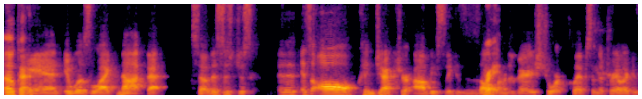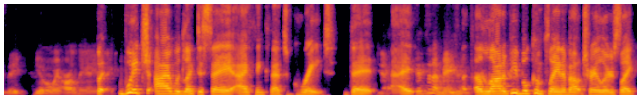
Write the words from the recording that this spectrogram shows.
okay. and it was like not that so this is just it's all conjecture obviously because this is all Right. from the very short clips in the trailer because they give away hardly anything But which I would like to say, I think that's great. That Yeah, I, it's an amazing a lot of people complain about trailers like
